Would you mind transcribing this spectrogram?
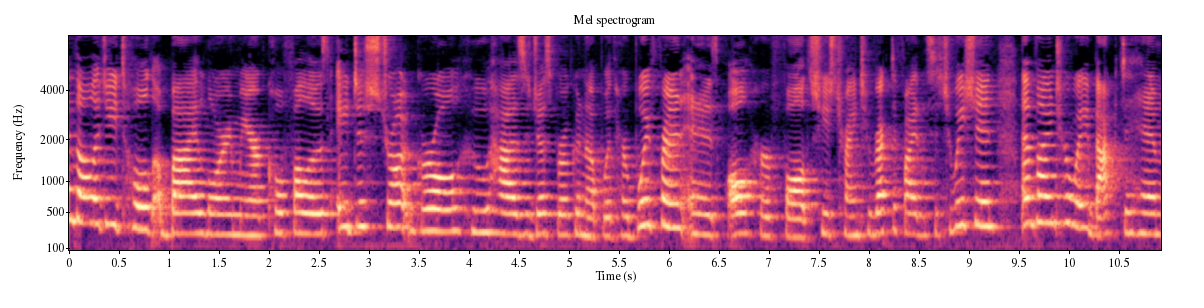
anthology told by Lauren Myracle follows a distraught girl who has just broken up with her boyfriend and it is all her fault. She's trying to rectify the situation and find her way back to him.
